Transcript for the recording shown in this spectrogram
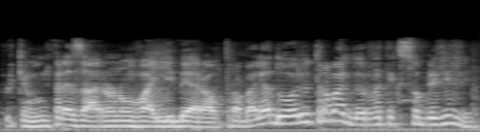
Porque o empresário não vai liberar o trabalhador e o trabalhador vai ter que sobreviver.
